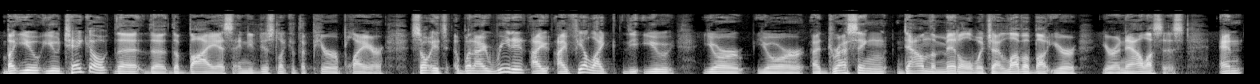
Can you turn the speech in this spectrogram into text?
but you, you take out the, the, the bias and you just look at the pure player. So it's, when I read it, I, I feel like you, you're, you're addressing down the middle, which I love about your, your analysis. And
